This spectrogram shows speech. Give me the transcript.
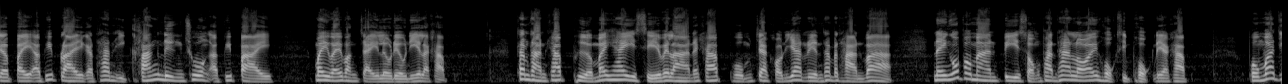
จะไปอภิปรายกับท่านอีกครั้งหนึ่งช่วงอภิปรายไม่ไว้วางใจเร็วๆนี้แหละครับท่านประธานครับเผื่อไม่ให้เสียเวลานะครับ ผมจะขออนุญาตเรียนท่านประธานว่า ในงบประมาณปี 2566 เนี่ยครับ ผมว่าจ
